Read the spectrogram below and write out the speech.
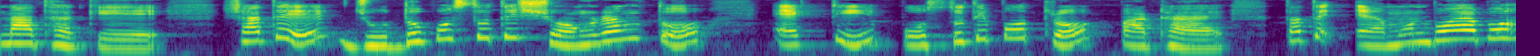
না থাকে। সাথে যুদ্ধ প্রস্তুতির সংক্রান্ত একটি প্রস্তুতিপত্র পাঠায়। তাতে এমন ভয়াবহ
